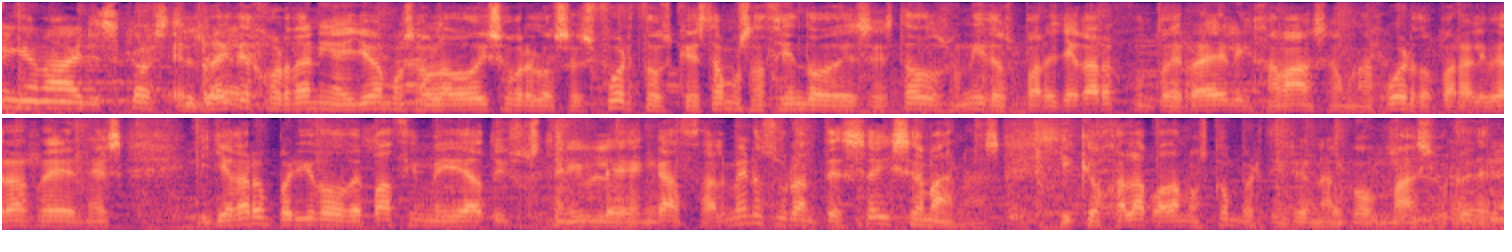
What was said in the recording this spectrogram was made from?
El rey de Jordania y yo hemos hablado hoy sobre los esfuerzos que estamos haciendo desde Estados Unidos para llegar junto a Israel y Hamas a un acuerdo para liberar rehenes y llegar a un periodo de paz inmediato y sostenible en Gaza, al menos durante seis semanas, y que ojalá podamos convertir en algo más duradero.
